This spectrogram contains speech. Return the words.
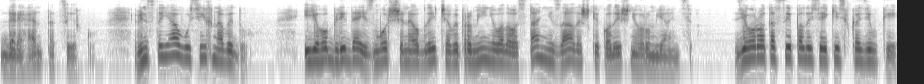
диригента цирку. Він стояв усіх на виду, і його бліде й зморщене обличчя випромінювало останні залишки колишнього рум'янцю. З його рота сипалися якісь вказівки.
